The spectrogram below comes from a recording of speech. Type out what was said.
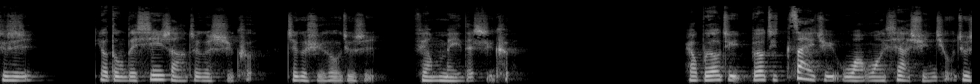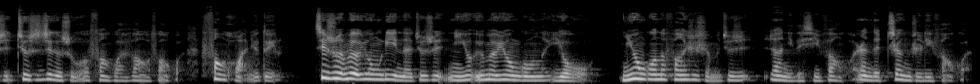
就是要懂得欣赏这个时刻。这个时候就是非常美的时刻。然后不要去，不要去再去往往下寻求，就是就是这个时候放缓，放缓，放缓，放缓就对了。这时候有没有用力呢？就是你有有没有用功呢？有。你用功的方式什么？就是让你的心放缓，让你的政治力放缓。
